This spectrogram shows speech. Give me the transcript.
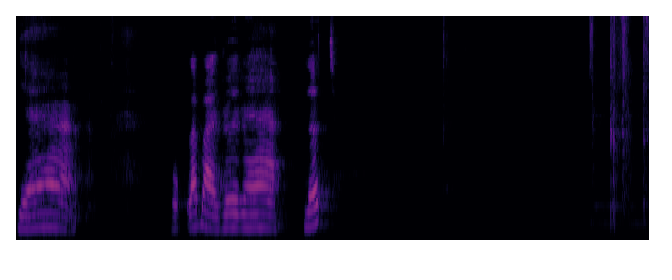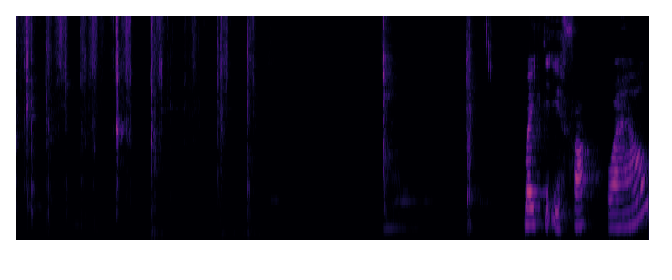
Yeah. Một lá bài rơi ra. Let. Make the effort. Wow.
